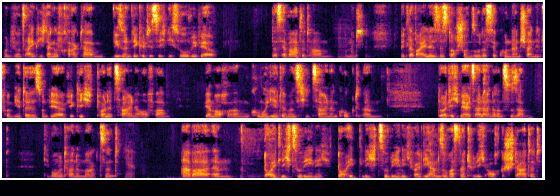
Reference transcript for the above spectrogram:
Und wir uns eigentlich dann gefragt haben, wieso entwickelt es sich nicht so, wie wir das erwartet haben. Mhm. Und mittlerweile ist es doch schon so, dass der Kunde anscheinend informierter ist und wir wirklich tolle Zahlen darauf haben. Wir haben auch ähm, kumuliert, wenn man sich die Zahlen anguckt, ähm, deutlich mehr als alle anderen zusammen, die momentan im Markt sind. Ja. Aber ähm, deutlich zu wenig, deutlich zu wenig, weil wir haben sowas natürlich auch gestartet,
